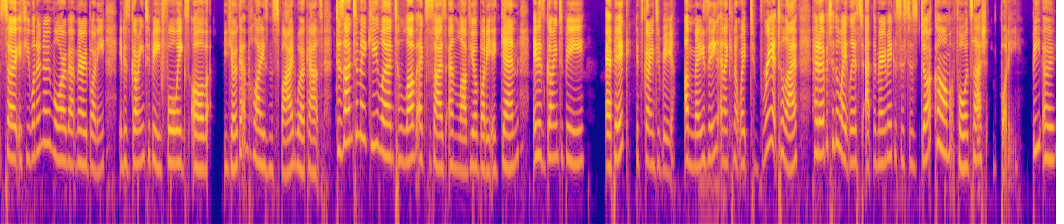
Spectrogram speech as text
so if you want to know more about Merry Body, it is going to be four weeks of yoga and Pilates inspired workouts designed to make you learn to love exercise and love your body again. It is going to be epic. It's going to be amazing, and I cannot wait to bring it to life. Head over to the waitlist at themerrymakersisters.com forward slash body. B O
